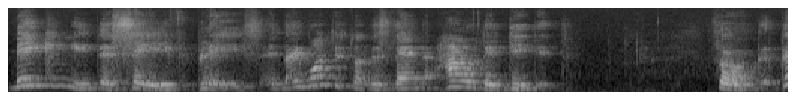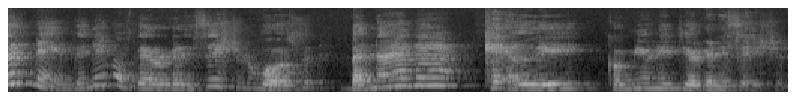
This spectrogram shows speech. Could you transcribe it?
making it a safe place. And I wanted to understand how they did it. So th- their name, the name of their organization was Banana Kelly Community Organization.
